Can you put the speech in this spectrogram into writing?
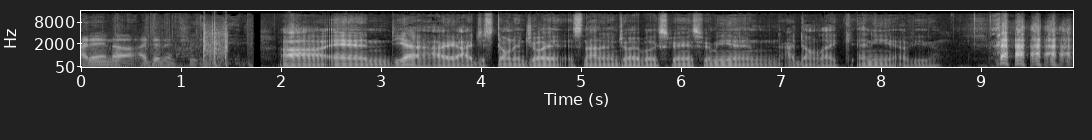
I didn't. Uh, I didn't shoot. Uh, and yeah, I, I just don't enjoy it. It's not an enjoyable experience for me, and I don't like any of you.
